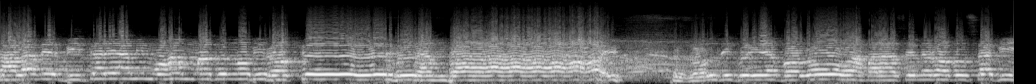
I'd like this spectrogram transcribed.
সালামের ভিতরে আমি মোহাম্মদুর নবী রক্তের ভাই। জলদি করিয়া বলো, আমার আসিমের অবস্থা কি?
